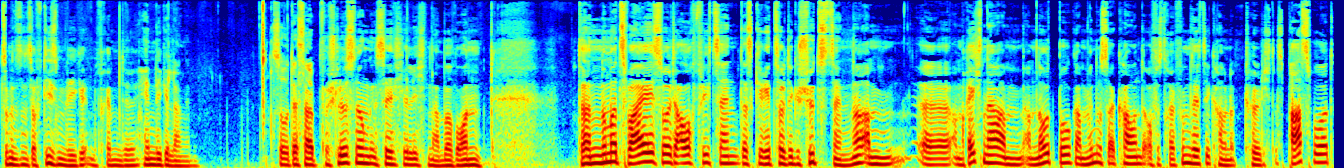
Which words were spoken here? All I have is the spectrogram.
zumindest auf diesem Wege in fremde Hände gelangen. So, deshalb Verschlüsselung ist sicherlich Number One. Dann Nummer zwei sollte auch Pflicht sein, das Gerät sollte geschützt sein. Ne? Am, äh, am Rechner, am, am Notebook, am Windows-Account, Office 365 haben wir natürlich das Passwort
